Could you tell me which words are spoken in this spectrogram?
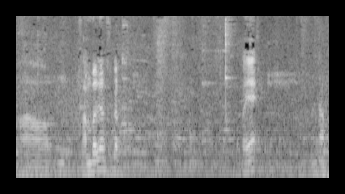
Wow. Sambalnya sedap. Apa ya? Mantap.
